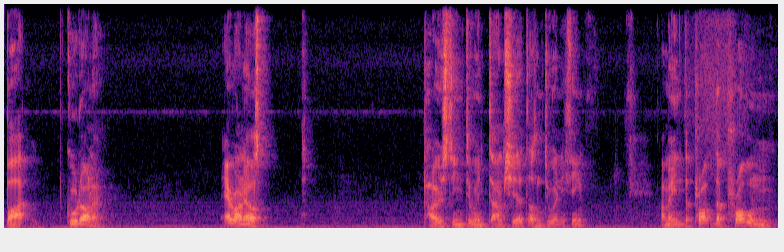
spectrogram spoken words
But good on her. Everyone else posting, doing dumb shit, that doesn't do anything. I mean, the pro- the problem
